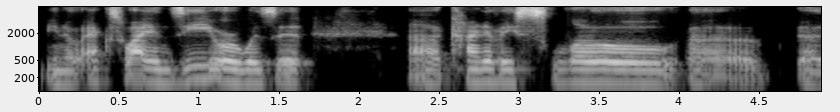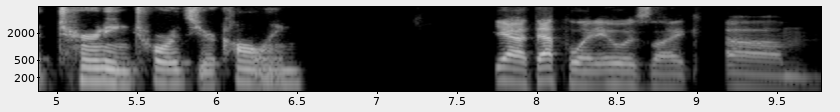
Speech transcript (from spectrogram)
you know, X, Y, and Z, or was it uh, kind of a slow uh, uh, turning towards your calling? Yeah, at that point it was like, um,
